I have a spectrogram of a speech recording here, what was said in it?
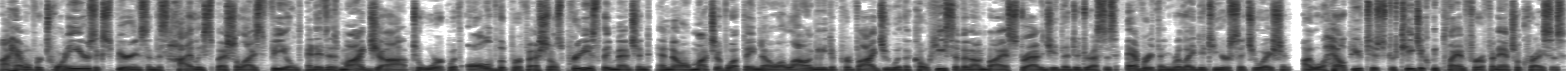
I have over 20 years experience in this highly specialized field, and it is my job to work with all of the professionals previously mentioned and know much of what they know, allowing me to provide you with a cohesive and unbiased strategy that addresses everything related to your situation. I will help you to strategically plan for a financial crisis,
